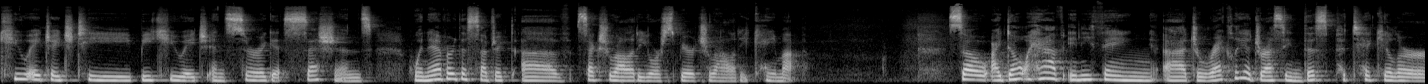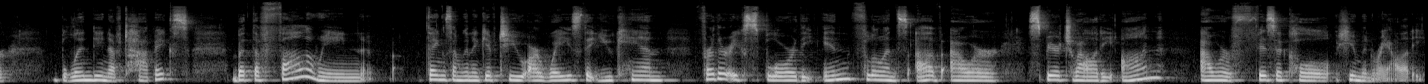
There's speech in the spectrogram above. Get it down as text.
QHHT, BQH, and surrogate sessions whenever the subject of sexuality or spirituality came up. So I don't have anything uh, directly addressing this particular blending of topics, but the following things I'm going to give to you are ways that you can further explore the influence of our spirituality on our physical human reality.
